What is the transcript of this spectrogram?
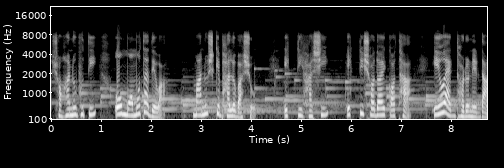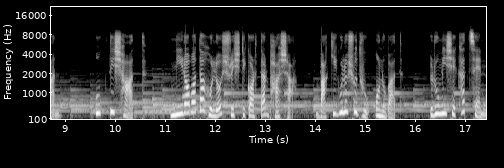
সহানুভূতি ও মমতা দেওয়া। মানুষকে ভালোবাসো। একটি হাসি, একটি সদয় কথা, এও এক ধরনের দান। উক্তি সাত, নীরবতা হল সৃষ্টিকর্তার ভাষা, বাকিগুলো শুধু অনুবাদ। রুমি শেখাচ্ছেন,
